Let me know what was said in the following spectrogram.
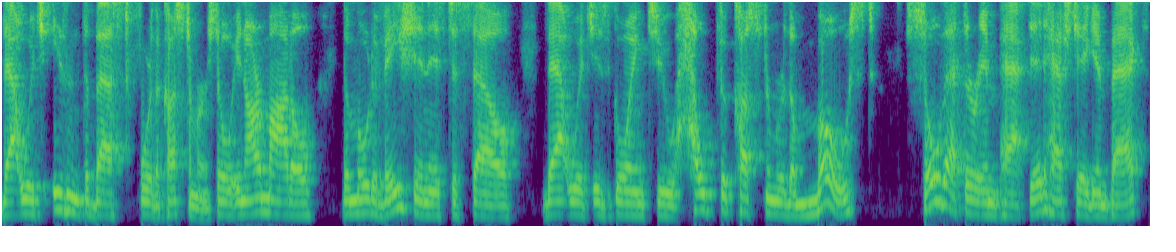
that which isn't the best for the customer. So in our model the motivation is to sell that which is going to help the customer the most so that they're impacted hashtag impact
